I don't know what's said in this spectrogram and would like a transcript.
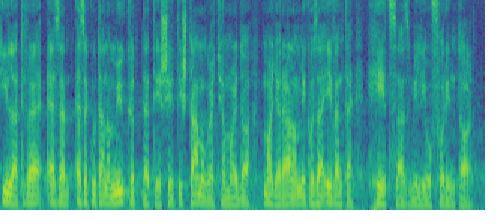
illetve ezen, ezek után a működtetését is támogatja majd a magyar állam méghozzá évente 700 millió forinttal.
